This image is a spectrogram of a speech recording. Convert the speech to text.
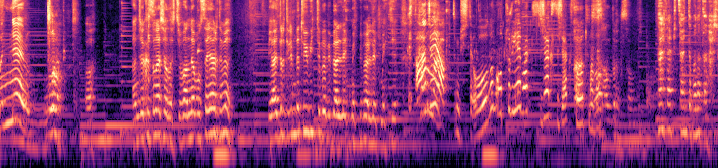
Annem. Ah. Anca kızına çalış. Civan ne bulsa yer değil mi? Bir aydır dilimde tüy bitti be biberli ekmek, biberli ekmek diye. Anca yaptım işte oğlum. Otur ye bak sıcak sıcak soğutmadan. Saldırın, saldırın. Ver ver bir tane de bana da ver.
